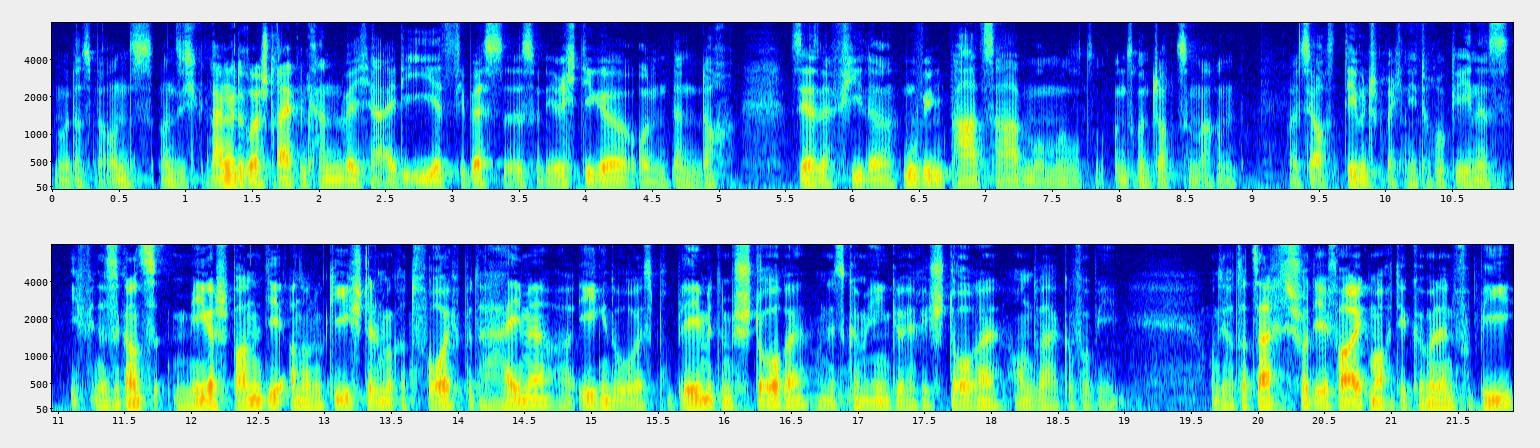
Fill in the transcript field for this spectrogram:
nur dass bei uns man sich lange darüber streiten kann, welche IDE jetzt die beste ist und die richtige und dann doch sehr, sehr viele Moving Parts haben, um unseren Job zu machen, weil es ja auch dementsprechend heterogen ist. Ich finde das ganz mega spannende Analogie. Ich stelle mir gerade vor, ich bin daheim, habe irgendwo ein Problem mit dem Storen und jetzt kommen irgendwelche Storenhandwerker vorbei. Und ich habe tatsächlich schon die Erfahrung gemacht, die kommen dann vorbei,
